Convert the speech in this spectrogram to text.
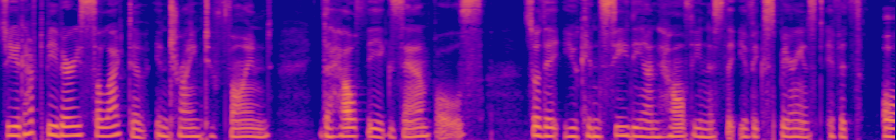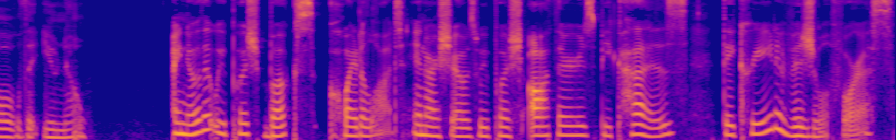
So you'd have to be very selective in trying to find the healthy examples so that you can see the unhealthiness that you've experienced if it's all that you know. I know that we push books quite a lot in our shows. We push authors because they create a visual for us.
